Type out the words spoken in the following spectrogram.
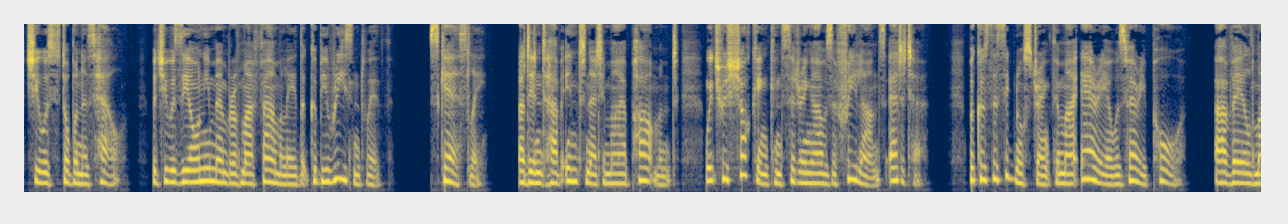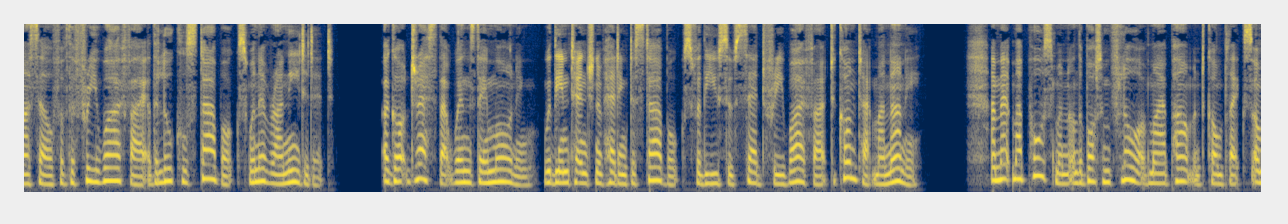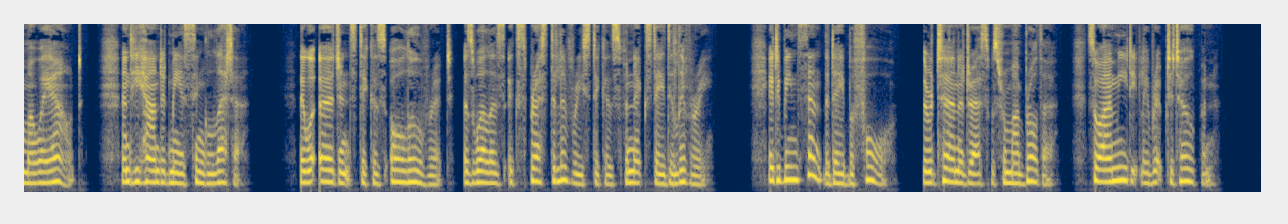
She was stubborn as hell, but she was the only member of my family that could be reasoned with. Scarcely. I didn't have internet in my apartment, which was shocking considering I was a freelance editor, because the signal strength in my area was very poor. I availed myself of the free Wi Fi at the local Starbucks whenever I needed it. I got dressed that Wednesday morning with the intention of heading to Starbucks for the use of said free Wi Fi to contact my nanny. I met my postman on the bottom floor of my apartment complex on my way out, and he handed me a single letter. There were urgent stickers all over it, as well as express delivery stickers for next day delivery. It had been sent the day before. The return address was from my brother, so I immediately ripped it open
